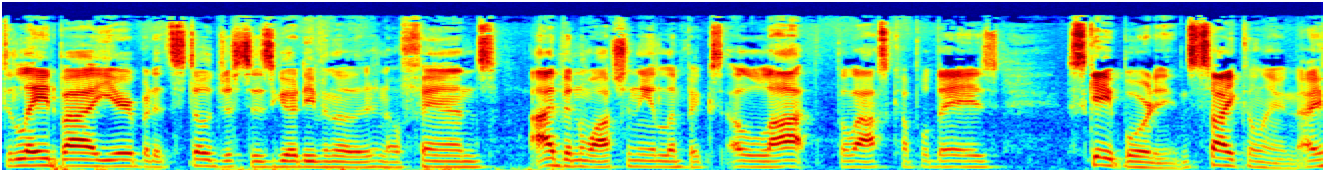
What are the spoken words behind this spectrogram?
delayed by a year, but it's still just as good, even though there's no fans. I've been watching the Olympics a lot the last couple days skateboarding, cycling. I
